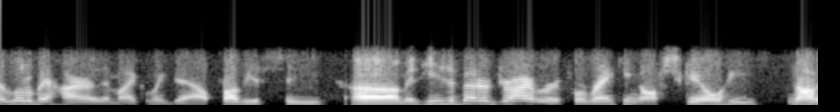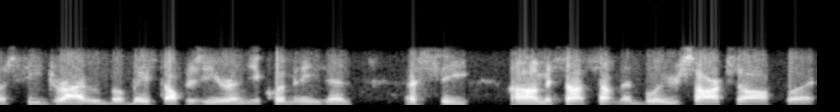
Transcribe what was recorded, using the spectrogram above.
a little bit higher than Michael McDowell, probably a C. Um, and he's a better driver. If we're ranking off skill, he's not a C driver, but based off his year and the equipment he's in, a C. Um, it's not something that blew your socks off, but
